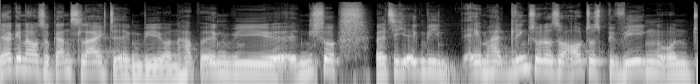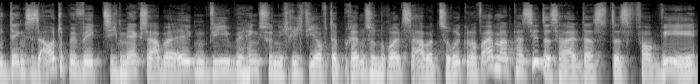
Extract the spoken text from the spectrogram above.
ja, genau, so ganz leicht irgendwie und hab irgendwie nicht so, weil sich irgendwie eben halt links oder so Autos bewegen und du denkst, das Auto bewegt sich, merkst du, aber irgendwie hängst du nicht richtig auf der Bremse und rollst aber zurück und auf einmal passiert es halt, dass das VW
